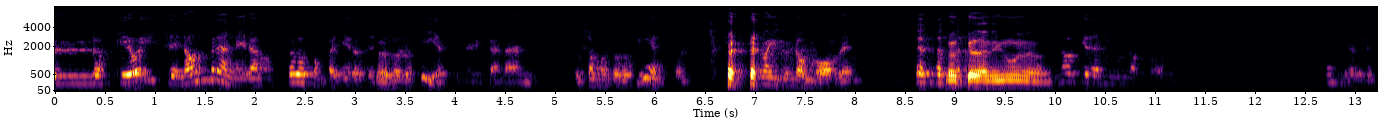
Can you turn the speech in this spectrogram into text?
lo- los que hoy se nombran éramos todos compañeros de Claro. todos los días en el canal, pues somos todos viejos, no hay uno joven, No queda ninguno. no queda ninguno joven. ¿Dónde habré?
